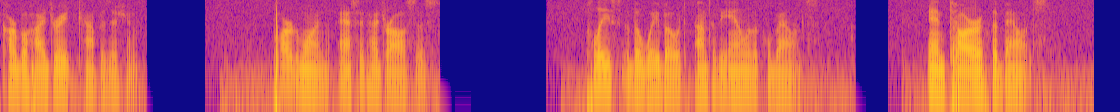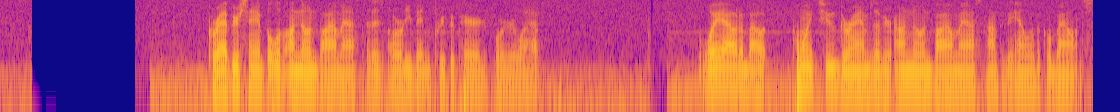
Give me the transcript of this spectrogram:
carbohydrate composition. Part 1 Acid hydrolysis. Place the weighboat onto the analytical balance and tare the balance. Grab your sample of unknown biomass that has already been pre-prepared for your lab. Weigh out about 0.2 grams of your unknown biomass onto the analytical balance.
